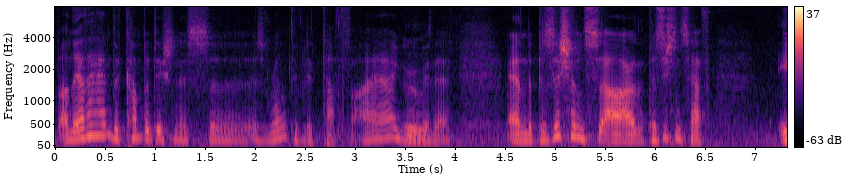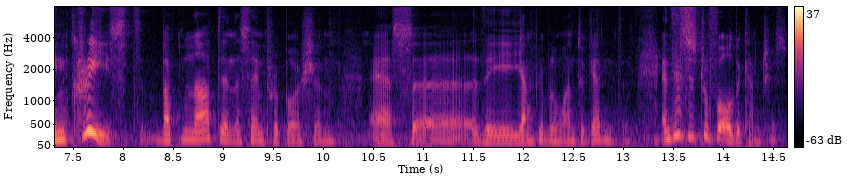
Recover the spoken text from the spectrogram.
But on the other hand, the competition is, uh, is relatively tough. I, I agree mm. with that and the positions are the positions have increased, but not in the same proportion as uh, the young people who want to get into it. And this is true for all the countries.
